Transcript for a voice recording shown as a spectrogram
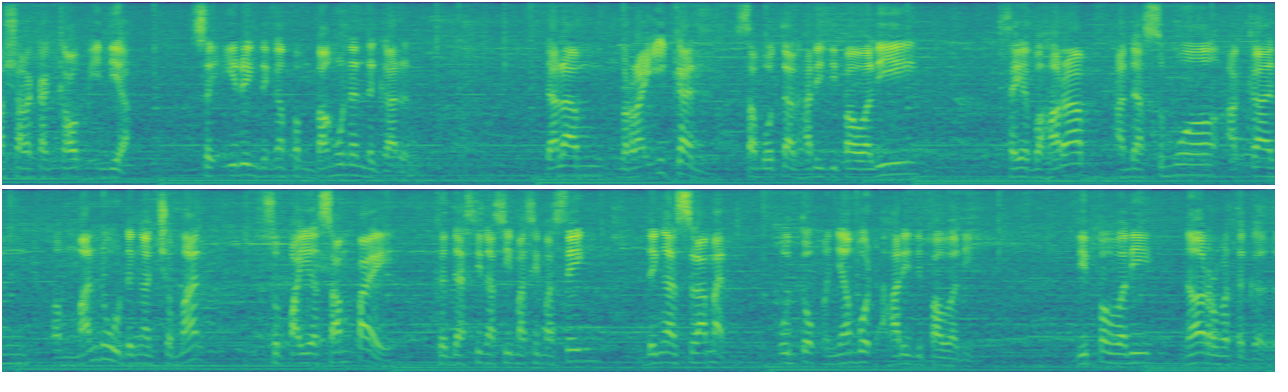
masyarakat kaum India seiring dengan pembangunan negara. Dalam meraihkan sambutan Hari Deepawali, saya berharap anda semua akan memandu dengan cermat supaya sampai ke destinasi masing-masing dengan selamat untuk menyambut Hari Deepawali. Deepawali Narwatagal.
